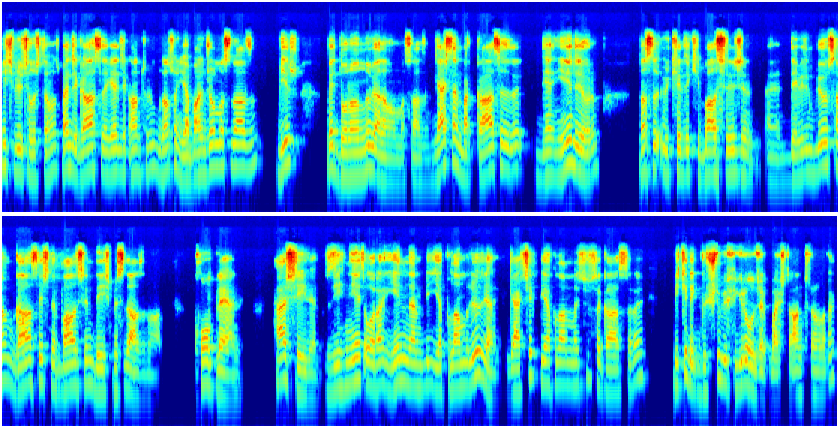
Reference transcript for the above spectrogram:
Hiçbiri çalıştıramaz. Bence Galatasaray'a gelecek antrenörün bundan sonra yabancı olması lazım. Bir ve donanımlı bir adam olması lazım. Gerçekten bak Galatasaray'da yeni diyorum nasıl ülkedeki bazı şeyler için yani devrim diyorsam Galatasaray için de bazı şeylerin değişmesi lazım abi. Komple yani. Her şeyiyle. Zihniyet olarak yeniden bir yapılanma diyoruz yani. Gerçek bir yapılanma istiyorsa Galatasaray bir kere güçlü bir figür olacak başta antrenör olarak.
